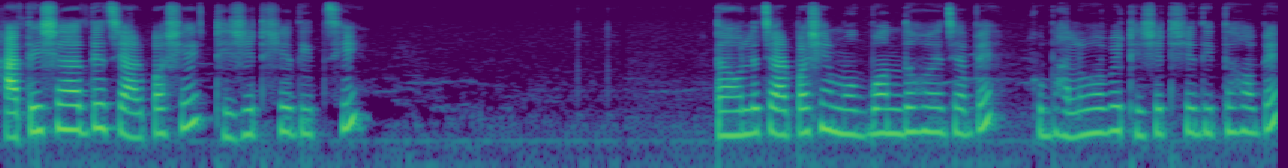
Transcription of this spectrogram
হাতের সাহায্যে চারপাশে ঠেসে ঠেসে দিচ্ছি। তাহলে চারপাশের মুখ বন্ধ হয়ে যাবে। খুব ভালোভাবে ঠেসে ঠেসে দিতে হবে।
